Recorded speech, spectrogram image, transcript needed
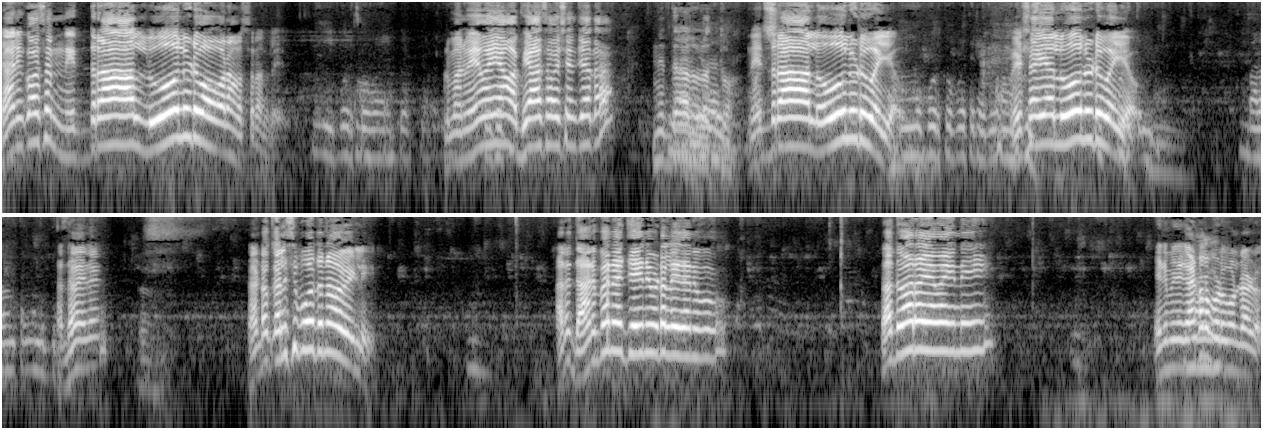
దానికోసం నిద్రాలోలుడు అవ్వడం అవసరం లేదు. ఇప్పుడు మనం ఏమయ్యాం? అభ్యాసవశం చేత? నిద్రాలోలుడు. అయ్యావు విషయలోలుడు అయ్యావు అర్థమైందండి? దాంట్లో కలిసిపోతున్నావు వెళ్ళి. అరే దానిపైన చేయనివ్వడం లేదా నువ్వు? తద్వారా ఏమైంది? ఎనిమిది గంటలు పడుకుంటాడు.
